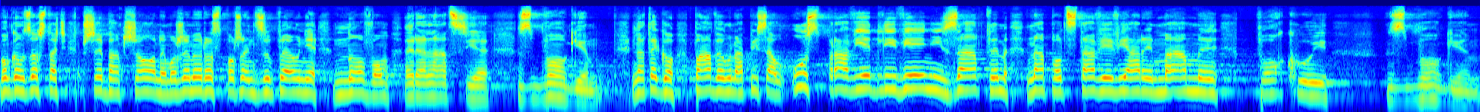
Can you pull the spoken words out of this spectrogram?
mogą zostać przebaczone. Możemy rozpocząć zupełnie nową relację z Bogiem. Dlatego Paweł napisał: Usprawiedliwieni zatem na podstawie wiary mamy pokój z Bogiem.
